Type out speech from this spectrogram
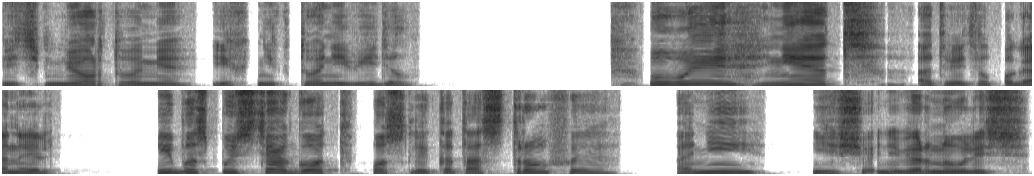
Ведь мертвыми их никто не видел. «Увы, нет», — ответил Паганель, «ибо спустя год после катастрофы они еще не вернулись,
